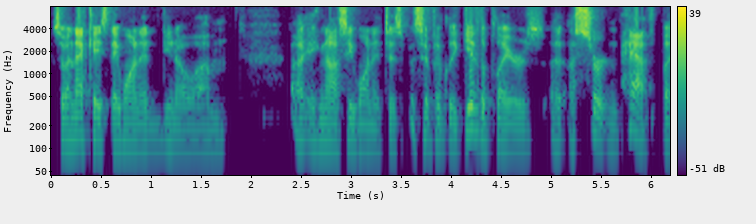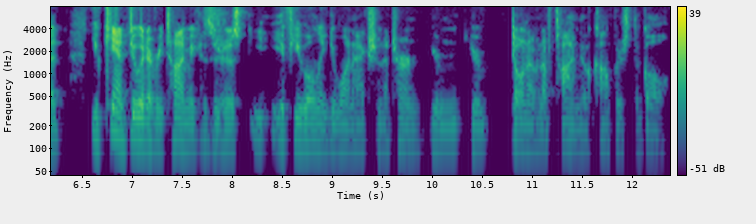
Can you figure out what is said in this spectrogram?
So in that case, they wanted you know um, uh, Ignacy wanted to specifically give the players a, a, certain path, but you can't do it every time because there's just if you only do one action a turn, you're you don't have enough time to accomplish the goal.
